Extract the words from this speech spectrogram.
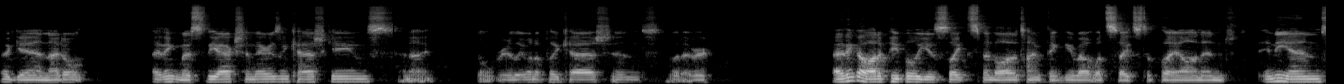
again, I don't. I think most of the action there is in cash games, and I don't really want to play cash and whatever. I think a lot of people use like spend a lot of time thinking about what sites to play on, and in the end,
